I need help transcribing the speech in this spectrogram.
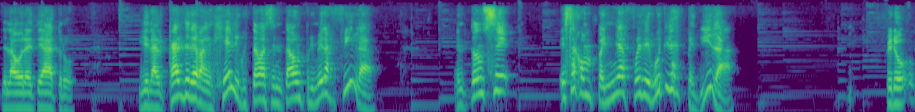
de la obra de teatro. Y el alcalde era evangélico, estaba sentado en primera fila. Entonces, esa compañía fue debut y despedida. Pero,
